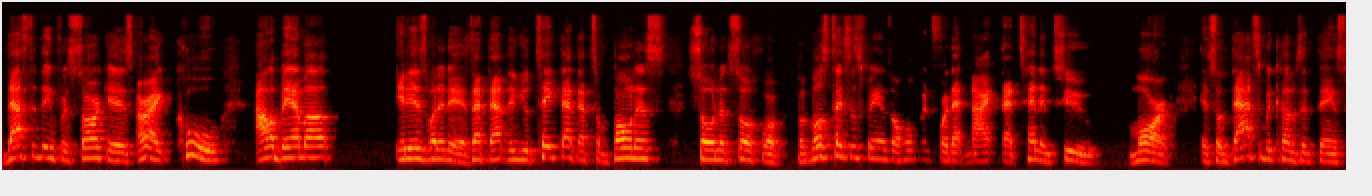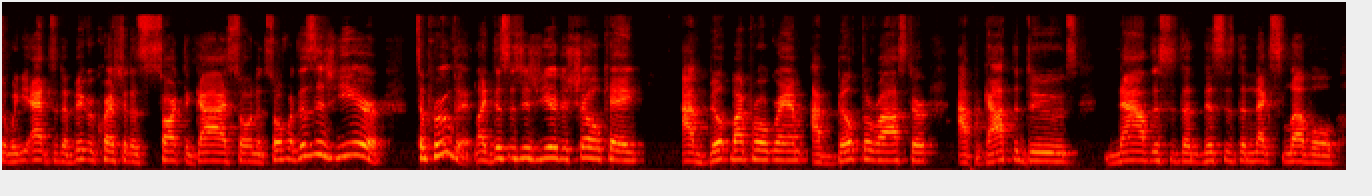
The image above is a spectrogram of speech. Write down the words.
that's the thing for Sark is all right, cool. Alabama, it is what it is. That that you take that. That's a bonus. So on and so forth. But most Texas fans are hoping for that nine, that ten and two mark. And so that's becomes a thing. So when you add to the bigger question of Sark the guy, so on and so forth, this is year to prove it. Like this is his year to show, okay, I've built my program, I've built the roster, I've got the dudes. Now this is the this is the next level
